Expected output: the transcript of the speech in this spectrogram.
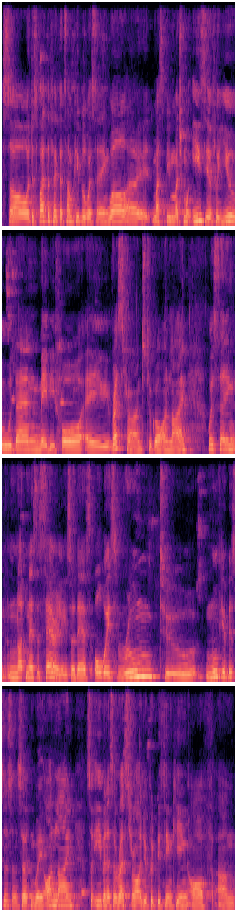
So, despite the fact that some people were saying, well, uh, it must be much more easier for you than maybe for a restaurant to go online, we're saying not necessarily. So there's always room to move your business in a certain way online. So even as a restaurant, you could be thinking of um,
